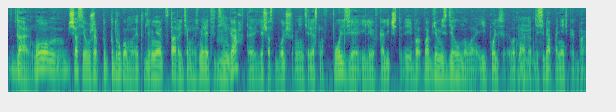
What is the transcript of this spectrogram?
да, но сейчас я уже по-другому. Это для меня старая тема измерять в деньгах. Mm-hmm. Я сейчас больше, мне интересно, в пользе или в количестве, в, в объеме сделанного и пользе. Вот mm-hmm. надо для себя понять, как бы,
